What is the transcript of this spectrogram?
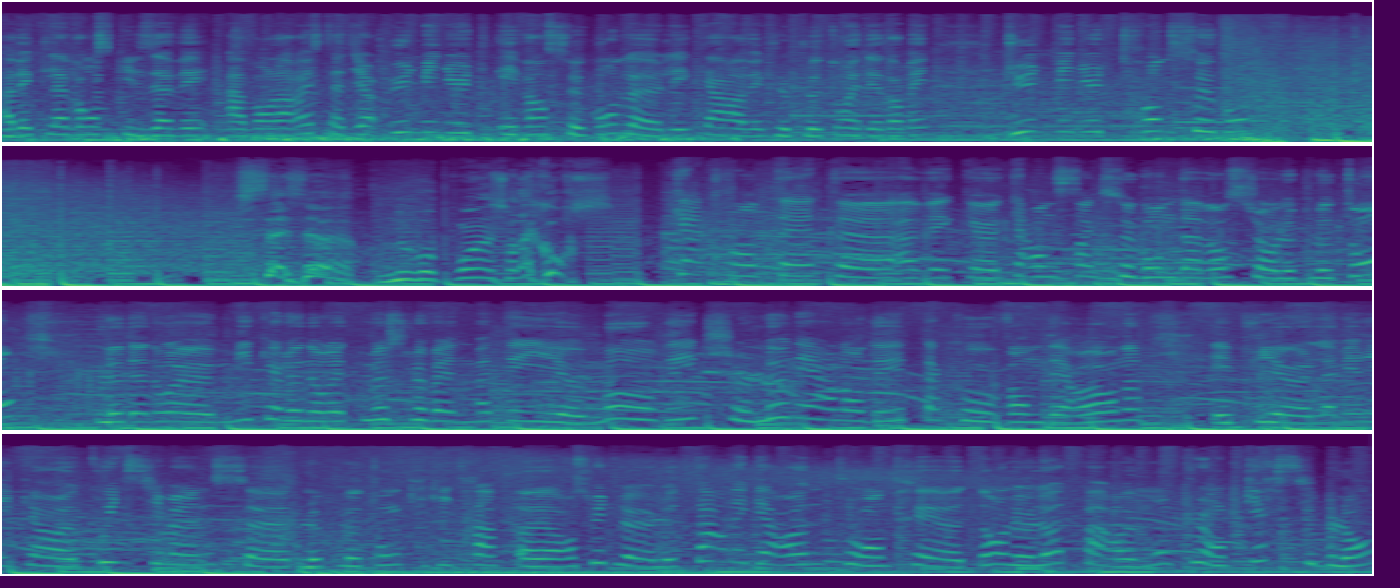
avec l'avance qu'ils avaient avant l'arrêt, c'est-à-dire 1 minute et 20 secondes. L'écart avec le peloton est désormais d'une minute 30 secondes. 16h, nouveau point sur la course. 4 en tête euh, avec euh, 45 secondes d'avance sur le peloton. Le Danois euh, Michael Honoret, le Slovène Matej euh, Mohoric, le Néerlandais Taco Van der Horn et puis euh, l'Américain euh, Quinn Simmons, euh, le peloton qui quittera euh, ensuite le, Tarn-et-Garonne pour entrer euh, dans le Lot par euh, Montcu en Quercy Blanc.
